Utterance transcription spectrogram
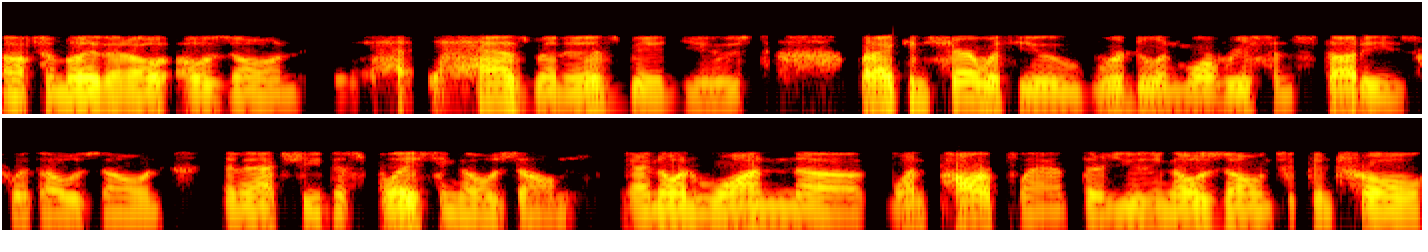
uh, familiar that o- ozone ha- has been and is being used. But I can share with you, we're doing more recent studies with ozone and actually displacing ozone. I know in one uh, one power plant they're using ozone to control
